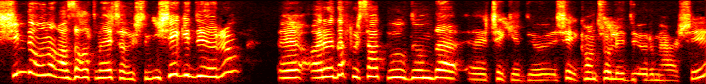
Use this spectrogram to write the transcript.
şimdi onu azaltmaya çalıştım. İşe gidiyorum, e, arada fırsat bulduğumda e, check ediyor, şey kontrol ediyorum her şeyi.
